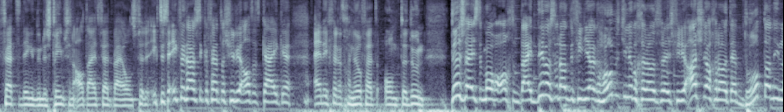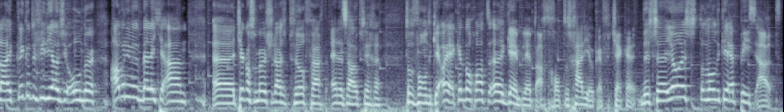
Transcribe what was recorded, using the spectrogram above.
vette dingen doen. De streams zijn altijd vet bij ons. Ik, ik vind het hartstikke vet als jullie altijd kijken. En ik vind het gewoon heel vet om te doen. Dus wees er morgenochtend bij. Dit was dan ook de video. Ik hoop dat jullie hebben genoten van deze video. Als je nou genoten hebt, drop dan die like. Klik op de video's hieronder. Abonneer met het belletje aan. Uh, check onze merchandise op veel gevraagd. En dan zou ik zeggen, tot de volgende keer. Oh ja, ik heb nog wat eh, gameplay op de achtergrond. Dus ga die ook even checken. Dus jongens, tot de volgende keer en peace out.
